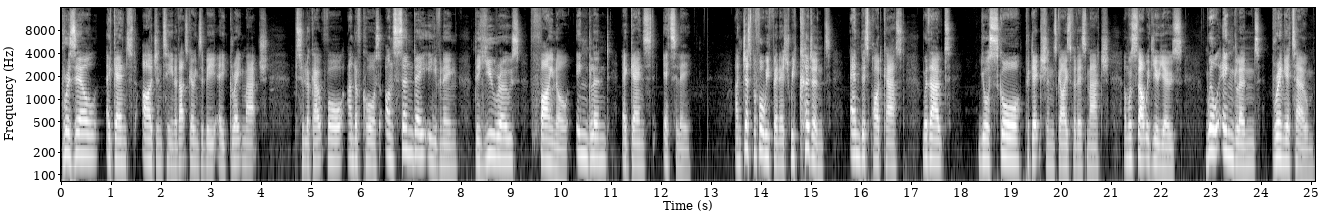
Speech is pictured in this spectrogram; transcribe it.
Brazil against Argentina. That's going to be a great match to look out for. And of course, on Sunday evening, the Euros final England against Italy. And just before we finish, we couldn't end this podcast without your score predictions, guys, for this match. And we'll start with you, Yos. Will England bring it home?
